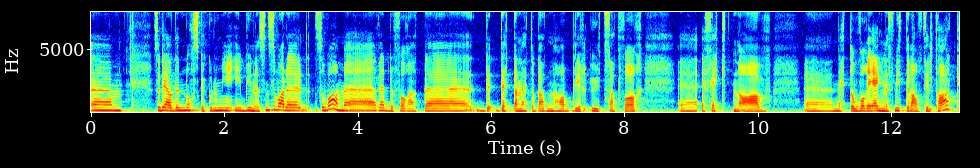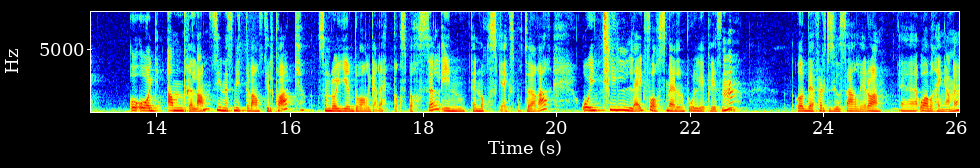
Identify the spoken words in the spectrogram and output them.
Um, så det at norsk økonomi i begynnelsen, så var, det, så var vi redde for at det, dette nettopp at vi blir utsatt for uh, effekten av uh, nettopp våre egne smitteverntiltak. Og òg andre land sine smitteverntiltak, som da gir dårligere etterspørsel inn til norske eksportører. Og i tillegg får smellen på oljeprisen og det føltes jo særlig da, eh, overhengende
